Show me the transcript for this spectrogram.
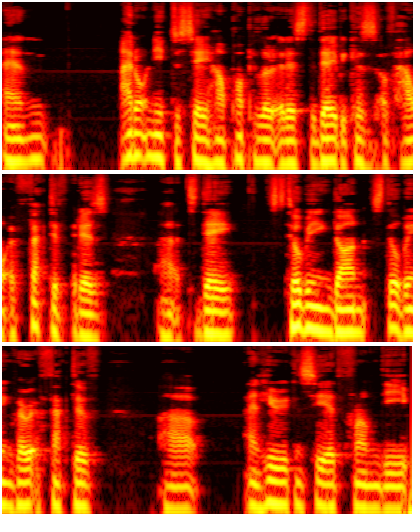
And I don't need to say how popular it is today because of how effective it is uh, today. Still being done, still being very effective. Uh, and here you can see it from the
